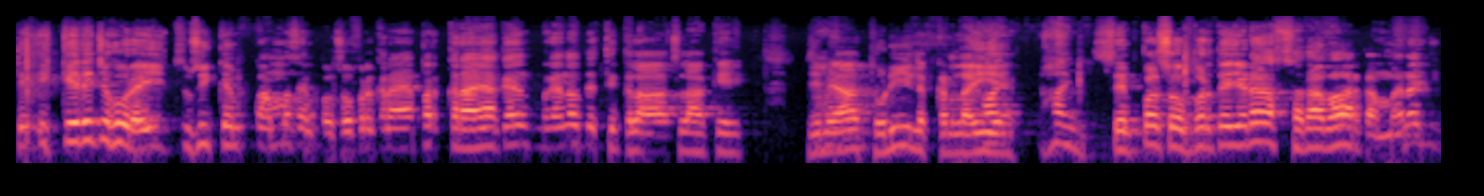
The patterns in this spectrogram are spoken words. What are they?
ਤੇ ਇੱਕ ਇਹਦੇ ਚ ਹੋ ਰਿਹਾ ਜੀ ਤੁਸੀਂ ਕੰਮ ਕੰਮ ਸਿੰਪਲ ਸੋਫਰ ਕਰਾਇਆ ਪਰ ਕਰਾਇਆ ਕਹਿੰ- ਮੈਂ ਕਹਿੰਦਾ ਉੱਥੇ ਗਲਾਸ ਲਾ ਕੇ ਜਿਵੇਂ ਆ ਥੋੜੀ ਲੱਕੜ ਲਾਈ ਹੈ। ਹਾਂਜੀ। ਸਿੰਪਲ ਸੋਬਰ ਤੇ ਜਿਹੜਾ ਸਦਾ ਬਹਾਰ ਕੰਮ ਹੈ ਨਾ ਜੀ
